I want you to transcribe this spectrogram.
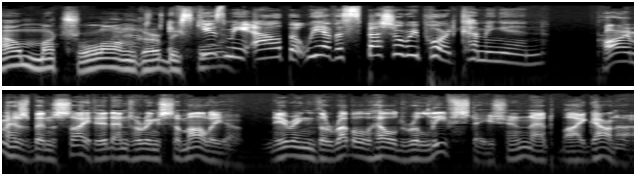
How much longer before. Excuse me, Al, but we have a special report coming in. Prime has been sighted entering Somalia, nearing the rebel held relief station at Baigana.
